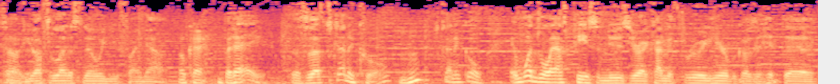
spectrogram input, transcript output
So you have to let us know when you find out. Okay. But hey, that's, that's kind of cool. Mm-hmm. It's kind of cool. And one last piece of news here I kind of threw in here because it hit the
